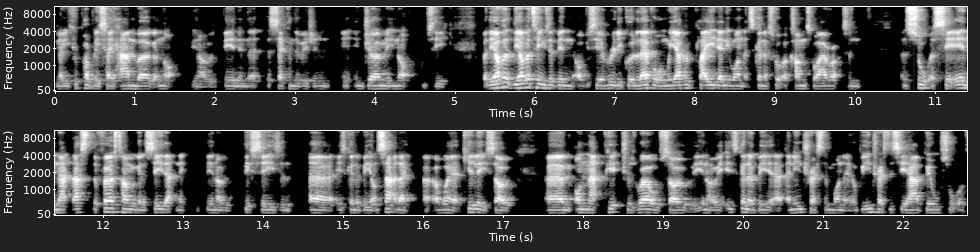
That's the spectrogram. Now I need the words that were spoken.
you know, you could probably say Hamburg and not, you know, being in the, the second division in, in, Germany, not obviously, but the other the other teams have been obviously a really good level, and we haven't played anyone that's going to sort of come to Ibrox and and sort of sit in. That that's the first time we're going to see that. You know, this season uh, is going to be on Saturday uh, away at Killie, so um, on that pitch as well. So you know, it is going to be a, an interesting one. It'll be interesting to see how Beale sort of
